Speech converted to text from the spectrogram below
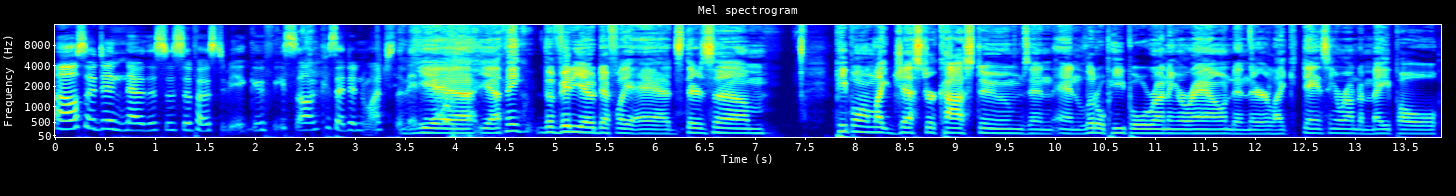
I also didn't know this was supposed to be a goofy song because I didn't watch the video. Yeah, yeah. I think the video definitely adds. There's um people in like jester costumes and and little people running around and they're like dancing around a maypole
